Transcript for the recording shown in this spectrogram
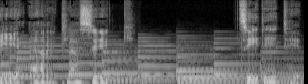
BR Klassik CD-Tipp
